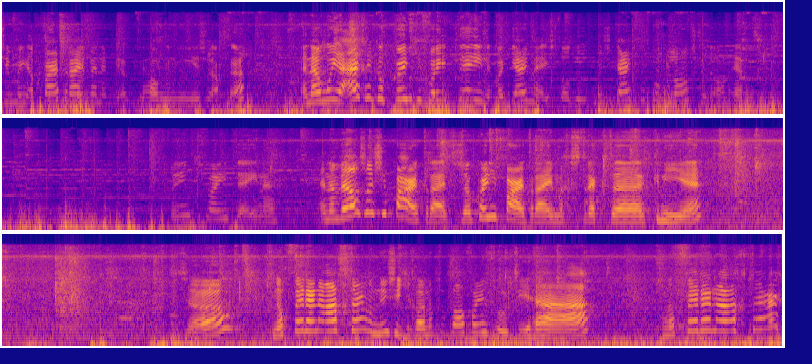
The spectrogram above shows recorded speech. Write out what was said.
je met je paardrijden bent, heb je ook je handen niet in je zakken. En dan moet je eigenlijk op het puntje van je tenen, wat jij meestal doet. Dus kijk hoeveel balans je dan hebt. Puntje van je tenen. En dan wel zoals je paard rijdt. Zo kan je paard rijden met gestrekte knieën. Zo. Nog verder naar achter, want nu zit je gewoon op de bal van je voet. Ja. Nog verder naar achter.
